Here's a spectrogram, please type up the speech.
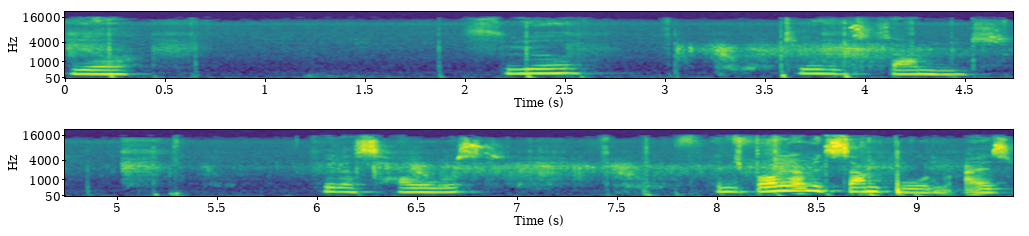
Hier. Für den Sand. Für das Haus. Denn ich baue ja mit Sandboden, also.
